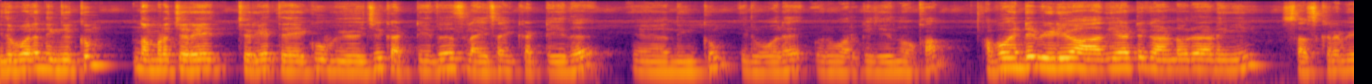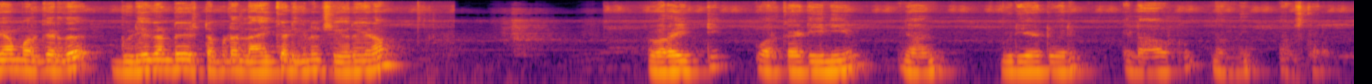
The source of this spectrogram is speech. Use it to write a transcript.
ഇതുപോലെ നിങ്ങൾക്കും നമ്മുടെ ചെറിയ ചെറിയ തേക്ക് ഉപയോഗിച്ച് കട്ട് ചെയ്ത് സ്ലൈസായി കട്ട് ചെയ്ത് നിങ്ങൾക്കും ഇതുപോലെ ഒരു വർക്ക് ചെയ്ത് നോക്കാം. അപ്പോൾ എന്റെ വീഡിയോ ആദ്യമായിട്ട് കാണുന്നവരാണെങ്കിൽ സബ്സ്ക്രൈബ് ചെയ്യാൻ മറക്കരുത്. വീഡിയോ കണ്ട് ഇഷ്ടപ്പെട്ട ലൈക്ക് അടിക്കണം ഷെയർ ചെയ്യണം. വെറൈറ്റി വർക്കായിട്ട് ഇനിയും ഞാൻ വീഡിയോ ആയിട്ട് വരും. എല്ലാവർക്കും നന്ദി നമസ്കാരം.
